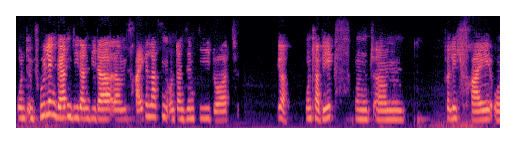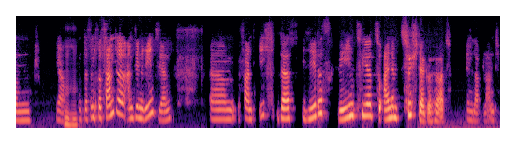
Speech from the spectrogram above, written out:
Und im Frühling werden die dann wieder ähm, freigelassen und dann sind die dort ja unterwegs und ähm, völlig frei und ja. Mhm. Und das Interessante an den Rentieren ähm, fand ich, dass jedes Rentier zu einem Züchter gehört in Lappland.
